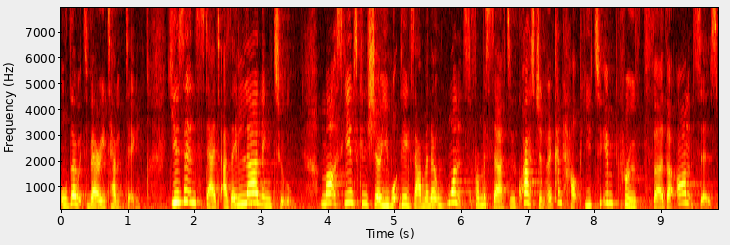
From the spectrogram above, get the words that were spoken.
although it's very tempting. Use it instead as a learning tool. Mark schemes can show you what the examiner wants from a certain question and can help you to improve further answers.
